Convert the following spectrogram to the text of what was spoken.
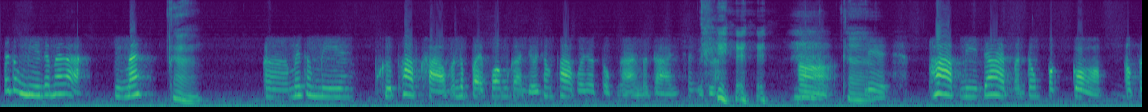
ไม่ต้องมีใช่ไหมล่ะ จริงไหมค่ะเออไม่ต้องมีคือภาพข่าวมันต้องไปพร้อมกันเดี๋ยวช่างภาพก็จะตกงานมาด่าฉันอีกแล้วอ่าค่ะนี่ภาพมีได้มันต้องประกอบ เอาไป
